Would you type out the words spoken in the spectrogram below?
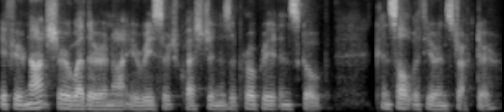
If you're not sure whether or not your research question is appropriate in scope, consult with your instructor.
